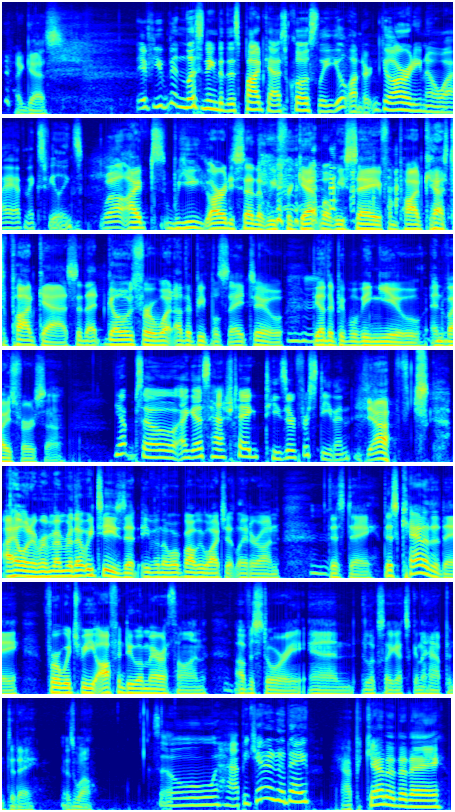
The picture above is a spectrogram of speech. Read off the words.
I guess. If you've been listening to this podcast closely, you'll under you'll already know why I have mixed feelings. Well, I we already said that we forget what we say from podcast to podcast, so that goes for what other people say too. Mm-hmm. The other people being you, and mm-hmm. vice versa. Yep. So I guess hashtag teaser for Steven. Yeah, I want to remember that we teased it, even though we'll probably watch it later on mm-hmm. this day, this Canada Day, for which we often do a marathon of a story, and it looks like that's going to happen today as mm-hmm. well. So happy Canada Day. Happy Canada Day!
